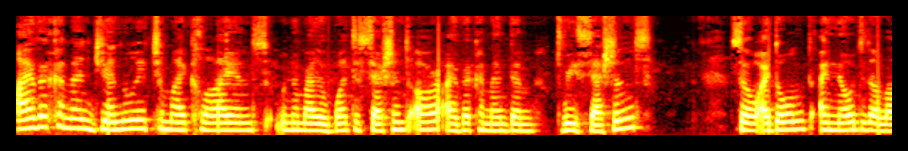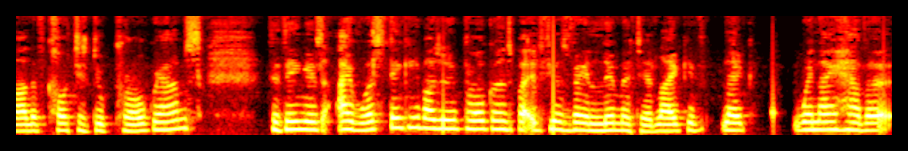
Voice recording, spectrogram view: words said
I recommend generally to my clients, no matter what the sessions are, I recommend them three sessions. So I don't, I know that a lot of coaches do programs. The thing is, I was thinking about doing programs, but it feels very limited. Like if, like when I have a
